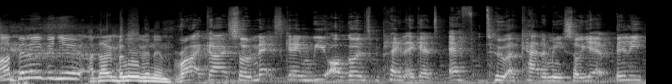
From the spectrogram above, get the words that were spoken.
I believe in you. I don't believe in him. Right guys, so next game we are going to be playing against F2 Academy. So yeah, Billy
